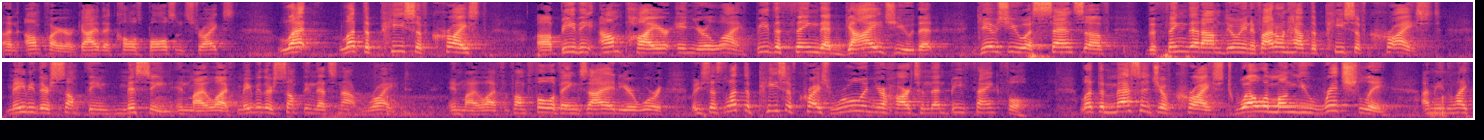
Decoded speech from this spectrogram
an umpire, a guy that calls balls and strikes. Let, let the peace of Christ uh, be the umpire in your life. Be the thing that guides you, that gives you a sense of the thing that I'm doing. If I don't have the peace of Christ, maybe there's something missing in my life. Maybe there's something that's not right in my life. If I'm full of anxiety or worry. But he says, let the peace of Christ rule in your hearts and then be thankful. Let the message of Christ dwell among you richly. I mean, like,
